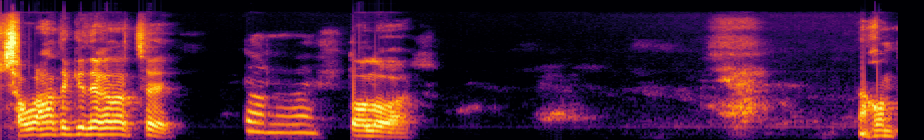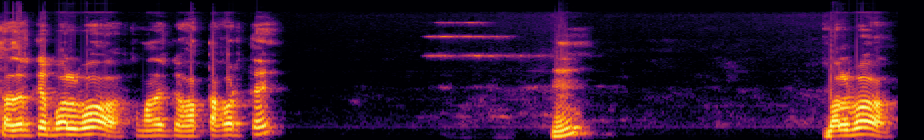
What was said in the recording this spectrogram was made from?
সবার হাতে কি দেখা যাচ্ছে? তলোয়ার। তলোয়ার। এখন তাদেরকে বলব তোমাদেরকে হত্যা করতে। হুম? বলব?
